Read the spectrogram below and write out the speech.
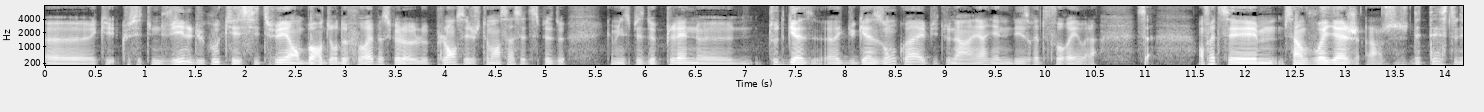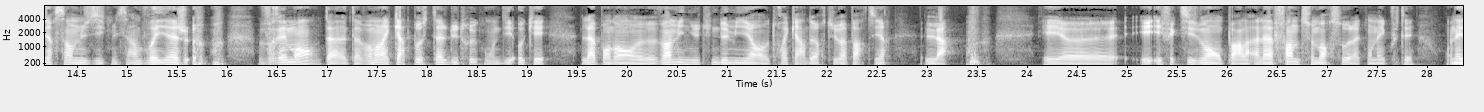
euh, qui- que c'est une ville du coup qui est située en bordure de forêt, parce que le, plan c'est justement ça, cette espèce de comme une espèce de plaine euh, toute gaz avec du gazon quoi, et puis tout derrière il y a une liseré de forêt, voilà. En fait, c'est un voyage. Alors, je, déteste dire ça en musique, mais c'est un voyage vraiment. T'as as vraiment la carte postale du truc où on te dit, ok, là pendant euh, 20 minutes, une demi-heure, euh, trois quarts d'heure, tu vas partir là. Et, euh, et effectivement, on parle à la fin de ce morceau là qu'on a écouté, on a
